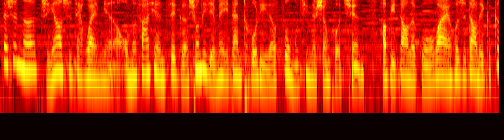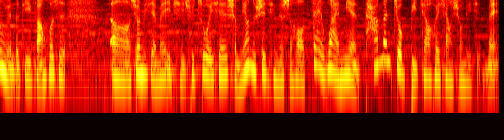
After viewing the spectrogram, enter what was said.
但是呢，只要是在外面啊，我们发现这个兄弟姐妹一旦脱离了父母亲的生活圈，好比到了国外，或是到了一个更远的地方，或是。呃，兄弟姐妹一起去做一些什么样的事情的时候，在外面他们就比较会像兄弟姐妹，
